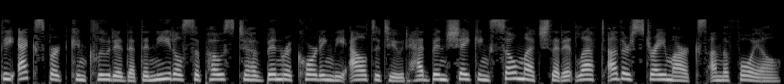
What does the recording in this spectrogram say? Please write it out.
The expert concluded that the needle supposed to have been recording the altitude had been shaking so much that it left other stray marks on the foil.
